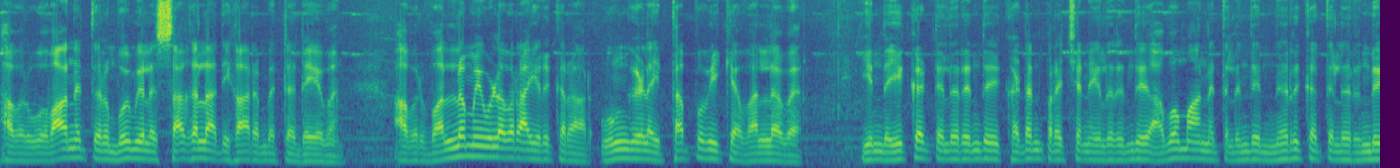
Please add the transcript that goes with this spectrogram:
அவர் வானத்திலும் பூமியில் சகல அதிகாரம் பெற்ற தேவன். அவர் வல்லமை உள்ளவராக இருக்கிறார் உங்களை தப்புவிக்க வல்லவர். இந்த இக்கட்டிலிருந்து கடன் பிரச்சனையிலிருந்து அவமானத்திலிருந்து நெருக்கத்திலிருந்து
